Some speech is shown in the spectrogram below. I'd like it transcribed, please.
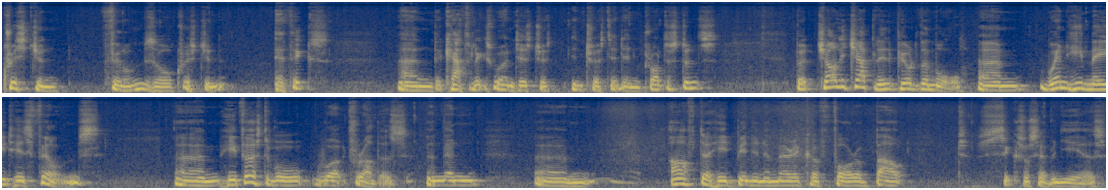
Christian films or Christian ethics, and the Catholics weren't interest, interested in Protestants. But Charlie Chaplin appealed to them all. Um, when he made his films, um, he first of all worked for others, and then um, after he'd been in America for about six or seven years,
